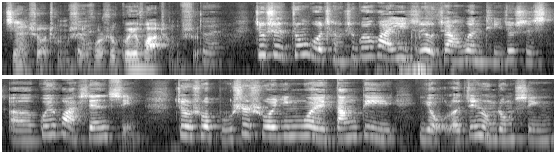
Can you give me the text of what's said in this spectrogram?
建设城市，或者是规划城市。对，就是中国城市规划一直有这样问题，就是呃规划先行，就是说不是说因为当地有了金融中心，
